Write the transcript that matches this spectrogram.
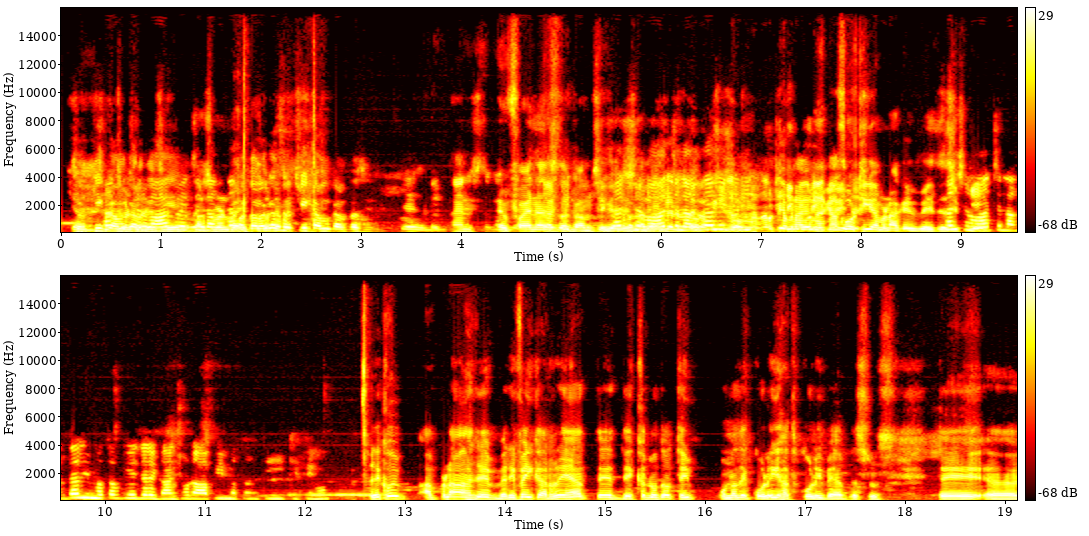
ਸਰ ਕੀ ਕੰਮ ਕਰਦੇ ਸੀ? ਇਹ? ਹਸਬੰਡ ਵਾਈਫ ਪਤਾ ਲੱਗਾ ਸਰ ਕੀ ਕੰਮ ਕਰਦਾ ਸੀ? ਇਹ ਫਾਈਨਾਂਸ ਦਾ ਕੰਮ ਸੀਗਾ ਸਰ, ਸ਼ੁਰੂਆਤ 'ਚ ਲੱਗਦਾ ਵੀ ਕੋਠੀਆਂ ਬਣਾ ਕੇ ਵੀ ਵੇਚਦੇ ਸੀ। ਸ਼ੁਰੂਆਤ ਚ ਲੱਗਦਾ ਵੀ ਮਤਲਬ ਕਿ ਜਿਹੜੇ ਗਨ ਸ਼ਾਟ ਆਪ ਹੀ ਮਤਲਬ ਕਿ ਕਿਤੇ ਹੋ ਦੇਖੋ ਆਪਣਾ ਹਜੇ ਵੈਰੀਫਾਈ ਕਰ ਰਹੇ ਆ ਤੇ ਦੇਖਣ ਨੂੰ ਤਾਂ ਉੱਥੇ ਹੀ ਉਹਨਾਂ ਦੇ ਕੋਲੇ ਹੀ ਹੱਥ ਕੋਲੇ ਹੀ ਪਿਆ ਪਿਸਟਲ। ਤੇ ਅਹ,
